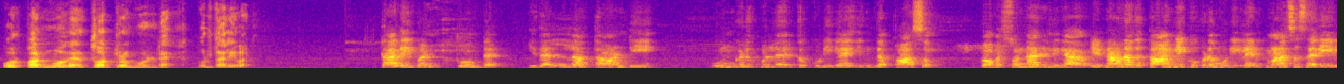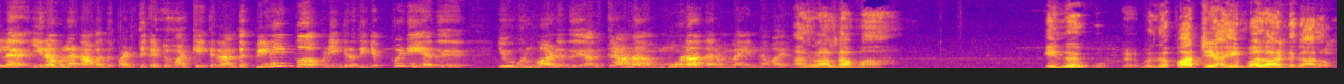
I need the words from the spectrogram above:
ஒரு பன்முக தோற்றம் கொண்ட ஒரு தலைவன். தலைவன் தொண்டன். இதெல்லாம் தாண்டி உங்களுக்குள்ள இருக்கக்கூடிய இந்த பாசம் இப்ப அவர் சொன்னார் இல்லையா என்னால அதை தாங்கிக்க கூட முடியல எனக்கு மனசு சரியில்லை இரவுல நான் வந்து படுத்துக்கட்டுமான்னு கேட்கிறேன் அந்த பிணைப்பு அப்படிங்கிறது எப்படி அது உருவானது? அதுக்கான மூலாதாரம்லாம் என்னவா இருக்கு? அதனால்தாம்மா இந்த இந்த பார்ட்டி ஐம்பது ஆண்டு காலம்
